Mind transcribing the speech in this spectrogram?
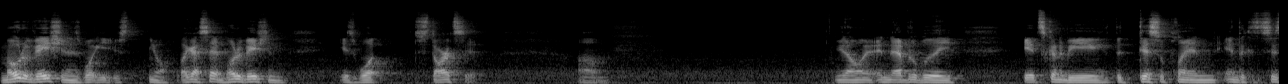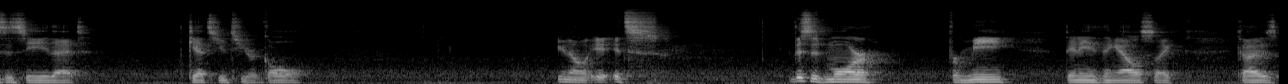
Motivation is what you you know, like I said, motivation is what starts it. Um, you know, inevitably, it's going to be the discipline and the consistency that gets you to your goal. You know, it, it's this is more for me than anything else. Like, because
